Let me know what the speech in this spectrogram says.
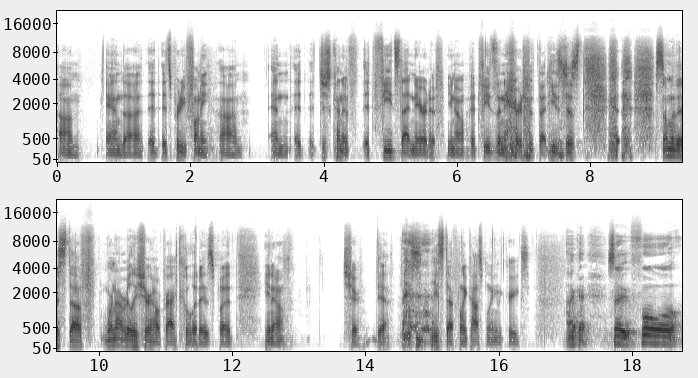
um, and uh, it, it's pretty funny. Um, and it, it just kind of it feeds that narrative you know it feeds the narrative that he's just some of this stuff we're not really sure how practical it is but you know Sure. Yeah. He's, he's definitely cosplaying the Greeks. Okay. So for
